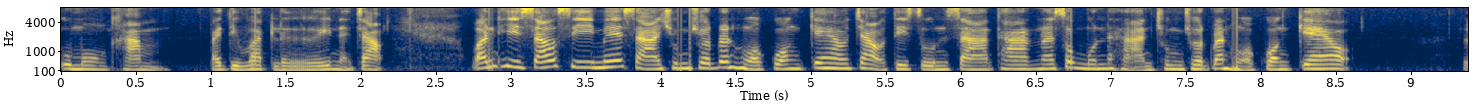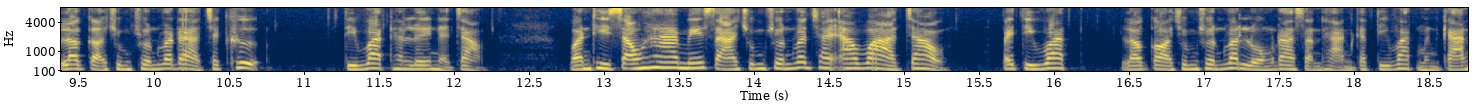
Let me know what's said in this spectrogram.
อุโมงค์คำไปที่วัดเลยนะเจ้าวันที่เสาสี่เมษาชุมชนบ้านหัวควงแก้วเจ้าที่ศูนย์สาธารณสุขมูลฐานชุมชนบ้านหัวควงแก้ว แล้วก็ชุมชนวัดราชคฤห์ติวัดทันเลยนะเจ้า วันที่เสาห้าเมษาชุมชนวัดชัยอาวาเจ้า ไปติวัดแล้วก็ชุมชนวัดหลวงราสันฐานกติวัดเหมือนกัน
